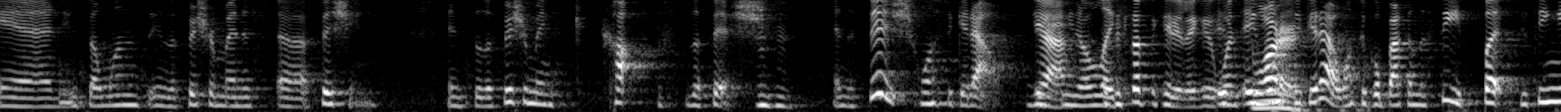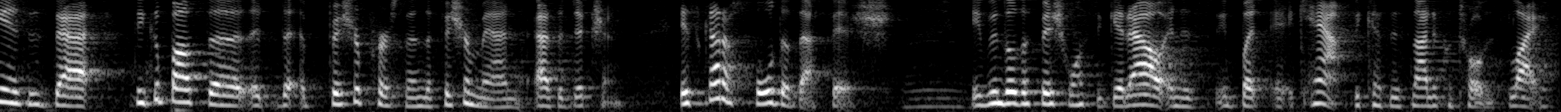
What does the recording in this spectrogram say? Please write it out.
and someone's in the fisherman is uh, fishing. And so the fisherman cuts the, fish and the fish wants to get out. It's, Yeah, you know like it's suffocated, like it it, it to wants to get out wants to go back in the sea. But the thing is is that think about the the fisher person the fisherman as addiction. It's got a hold of that fish. Even though the fish wants to get out and is but it can't because it's not in control of its life.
